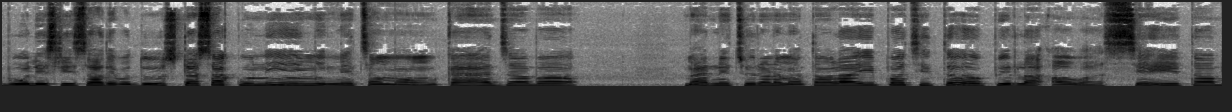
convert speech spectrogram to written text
बोले श्री सहदेव दुष्ट सकुनी मिल्नेछ मौका जब। मार्ने चुरणमा तँलाई पछि तो पिर्ला अवश्य तब।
